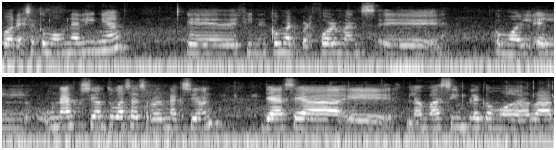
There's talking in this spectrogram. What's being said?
podría ser como una línea, eh, definir como el performance, eh, como el, el- una acción, tú vas a desarrollar una acción, ya sea eh, la más simple como agarrar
